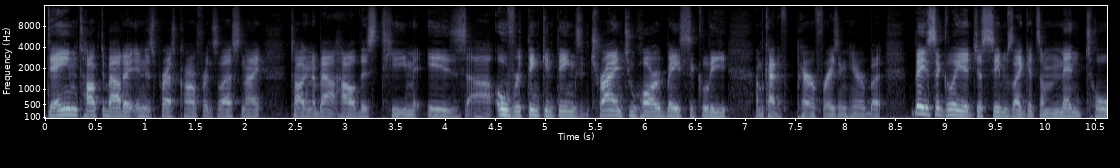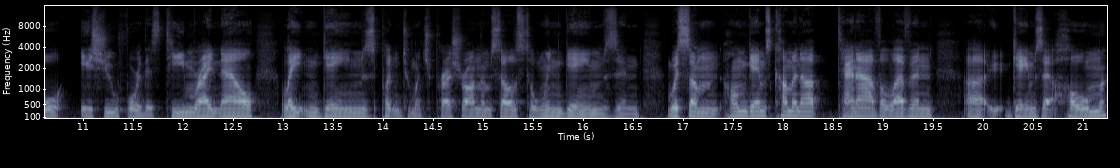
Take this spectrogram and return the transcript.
Dame talked about it in his press conference last night, talking about how this team is uh, overthinking things and trying too hard, basically. I'm kind of paraphrasing here, but basically, it just seems like it's a mental issue for this team right now. Late in games, putting too much pressure on themselves to win games, and with some home games coming up, 10 out of 11 uh, games at home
